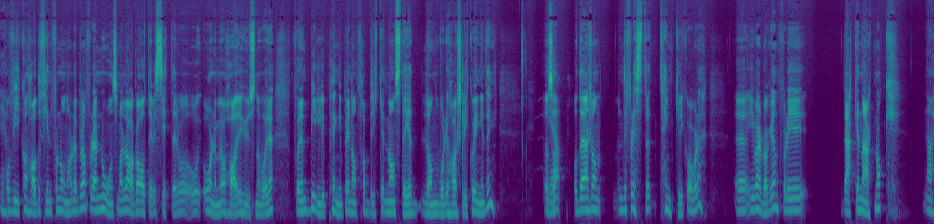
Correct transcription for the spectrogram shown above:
Ja. Og vi kan ha det fint for noen har det bra, for det er noen som har laga alt det vi sitter og, og, ordner med og har i husene våre, for en billig penge på en eller annen fabrikk eller annet sted i et land hvor de har slik og ingenting. Altså, ja. Og det er sånn, Men de fleste tenker ikke over det uh, i hverdagen, fordi det er ikke nært nok. Nei,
